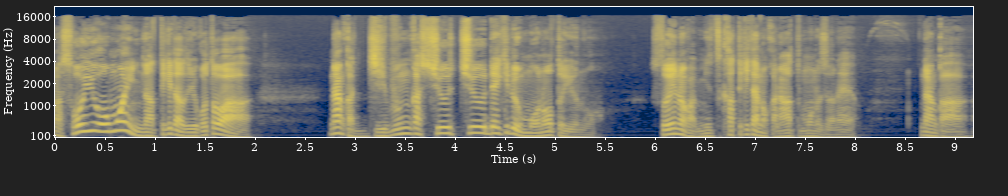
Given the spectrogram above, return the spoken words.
まあそういう思いになってきたということは、なんか自分が集中できるものというの、そういうのが見つかってきたのかなと思うんですよね。なんか、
